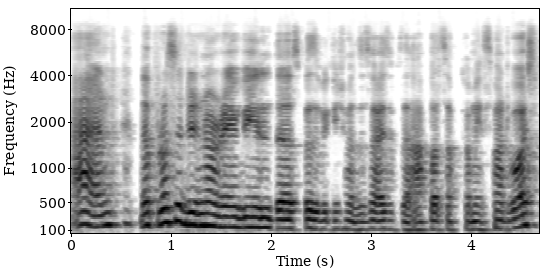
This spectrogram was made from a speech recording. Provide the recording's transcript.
and the processor did not reveal the specification of the size of the Apple's upcoming smartwatch,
